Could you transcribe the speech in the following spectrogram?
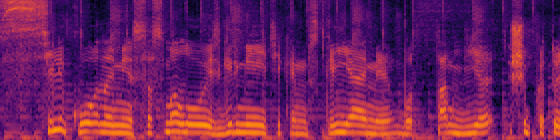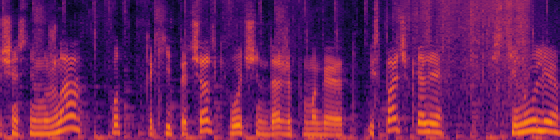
С силиконами, со смолой, с герметиками, с клеями, вот там, где шибко точность не нужна, вот такие перчатки очень даже помогают. Испачкали, стянули,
